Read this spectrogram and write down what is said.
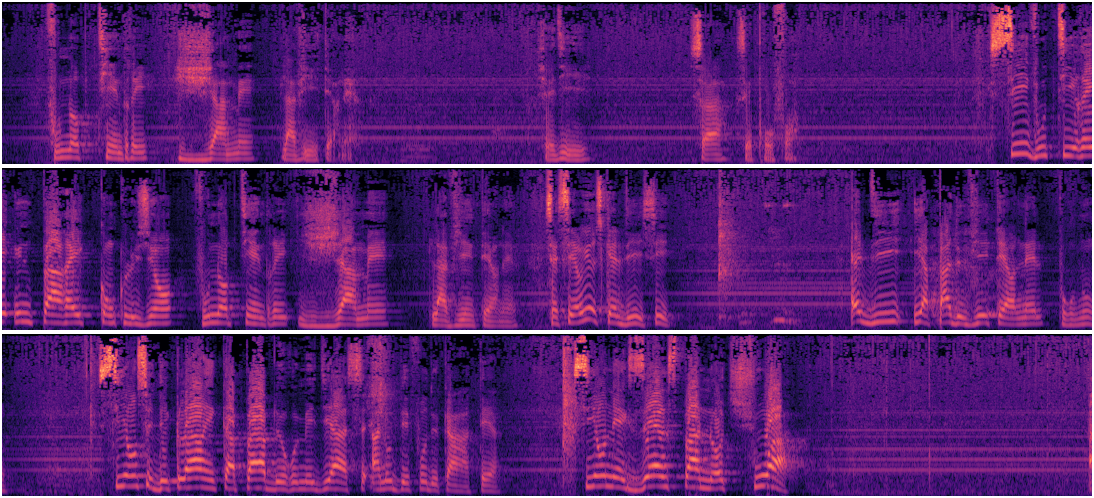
vous n'obtiendrez jamais la vie éternelle. Je dis, ça c'est profond. Si vous tirez une pareille conclusion, vous n'obtiendrez jamais la vie éternelle. C'est sérieux ce qu'elle dit ici. Elle dit, il n'y a pas de vie éternelle pour nous. Si on se déclare incapable de remédier à, nos défauts de caractère, si on n'exerce pas notre choix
